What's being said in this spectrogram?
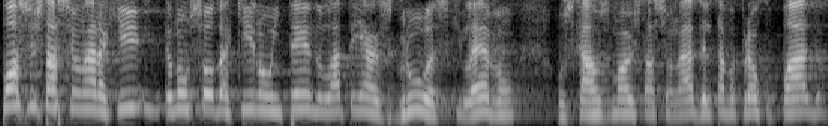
Posso estacionar aqui? Eu não sou daqui, não entendo. Lá tem as gruas que levam os carros mal estacionados. Ele estava preocupado.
